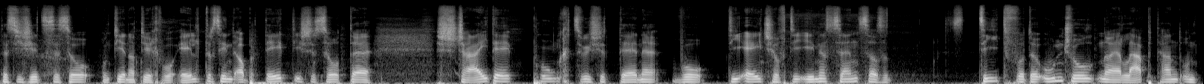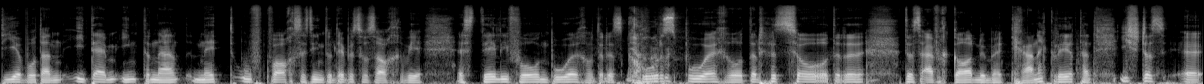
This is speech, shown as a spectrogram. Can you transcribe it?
das ist jetzt so, und die natürlich, wo älter sind, aber dort ist es so der Scheidepunkt zwischen denen, wo die Age of the Innocence, also Zeit von der Unschuld noch erlebt haben und die, die dann in dem Internet nicht aufgewachsen sind und eben so Sachen wie ein Telefonbuch oder ein Kursbuch ja. oder so oder das einfach gar nicht mehr kennengelernt haben. Ist das, äh,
